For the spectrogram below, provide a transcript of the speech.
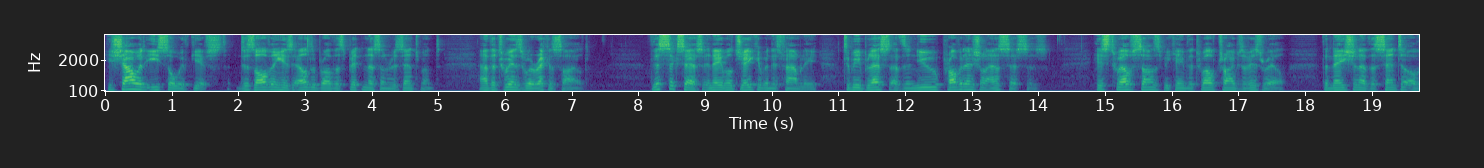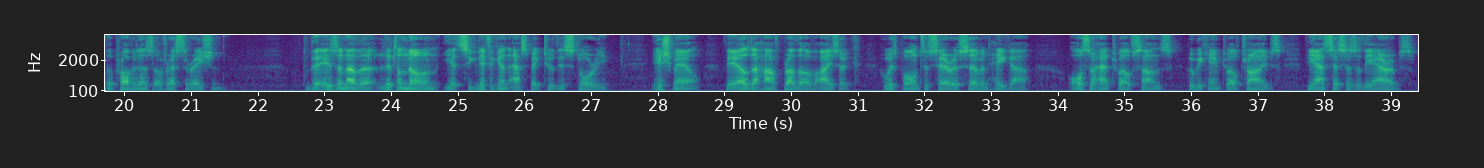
he showered Esau with gifts, dissolving his elder brother's bitterness and resentment and the twins were reconciled. This success enabled Jacob and his family to be blessed as the new providential ancestors. His twelve sons became the twelve tribes of Israel, the nation at the center of the providence of restoration. There is another, little known, yet significant aspect to this story. Ishmael, the elder half brother of Isaac, who was born to Sarah's servant Hagar, also had twelve sons, who became twelve tribes, the ancestors of the Arabs.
